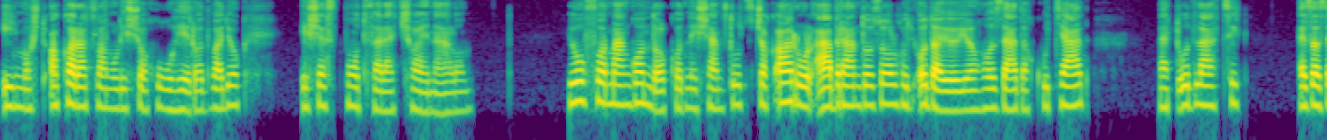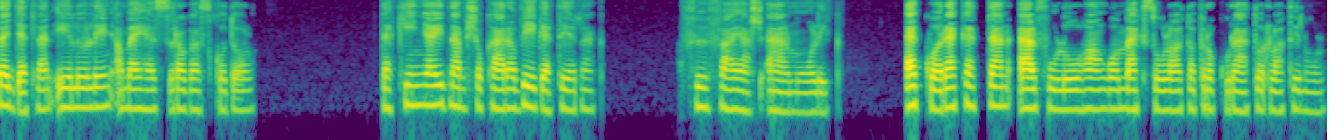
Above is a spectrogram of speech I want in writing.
Így most akaratlanul is a hóhérod vagyok, és ezt mód felett sajnálom. Jóformán gondolkodni sem tudsz, csak arról ábrándozol, hogy oda jöjjön hozzád a kutyád, mert úgy látszik, ez az egyetlen élőlény, amelyhez ragaszkodol. De kínjaid nem sokára véget érnek. A főfájás elmúlik. Ekkor reketten, elfulló hangon megszólalt a prokurátor latinul.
